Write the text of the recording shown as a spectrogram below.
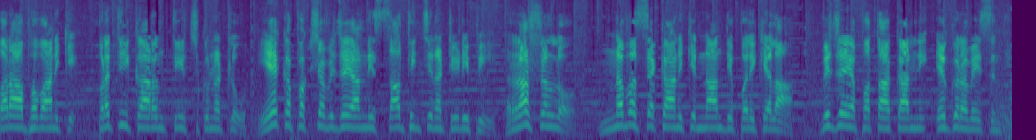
పరాభవానికి ప్రతీకారం తీర్చుకున్నట్లు ఏకపక్ష విజయాన్ని సాధించిన టీడీపీ రాష్ట్రంలో నవశకానికి నాంది పలికేలా విజయ పతాకాన్ని ఎగురవేసింది.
